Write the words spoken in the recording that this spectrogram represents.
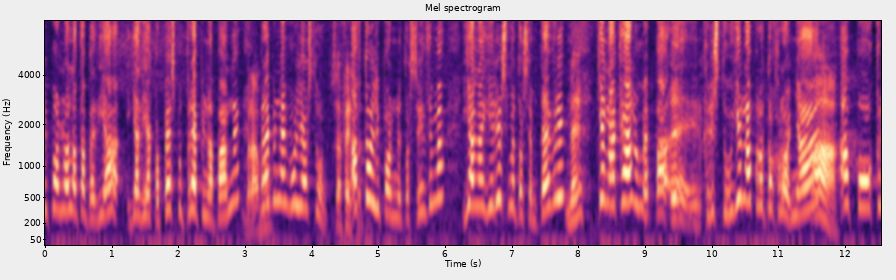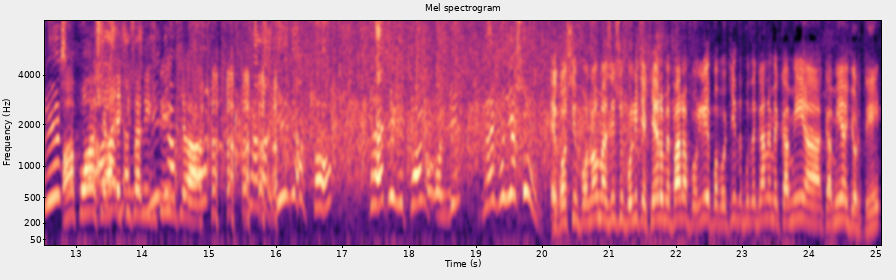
λοιπόν όλα τα παιδιά για διακοπές που πρέπει να πάνε, Μπράβο. πρέπει να εμβολιαστούν. Σαφέστατα. Αυτό λοιπόν είναι το σύνθημα για να γυρίσουμε το Σεπτέμβρη Ναι. και να κάνουμε πα- ε, Χριστούγεννα, Πρωτοχρονιά, Α. απόκριες. Από Άσια, Αλλά για έχεις να ανοιχτή γίνει πια. αυτό- Για να γίνει αυτό, πρέπει λοιπόν όλοι να εμβολιαστούν. Εγώ συμφωνώ μαζί σου πολύ και χαίρομαι πάρα πολύ που από εκεί που δεν κάναμε καμία, καμία γιορτή.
